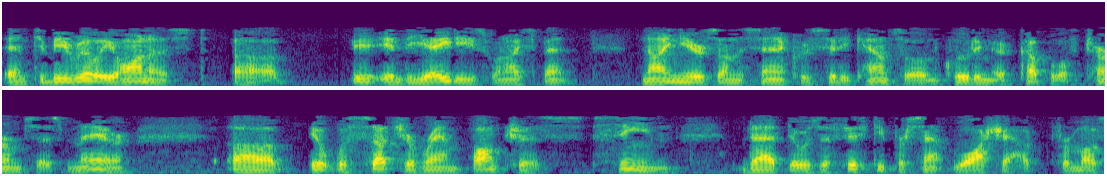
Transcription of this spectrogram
and to be really honest, uh, in the '80s when I spent nine years on the Santa Cruz City Council, including a couple of terms as mayor, uh, it was such a rambunctious scene that there was a 50% washout for most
